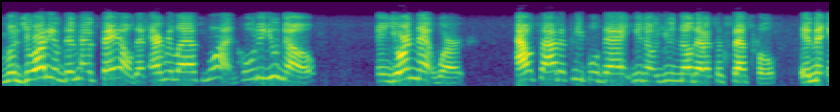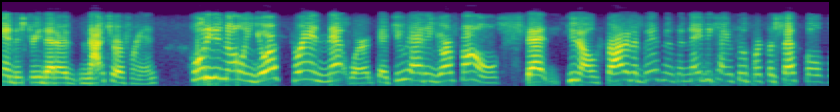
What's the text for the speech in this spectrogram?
Majority of them have failed at every last one. Who do you know in your network outside of people that you know you know that are successful in the industry that are not your friends? Who do you know in your friend network that you had in your phone that, you know, started a business and they became super successful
